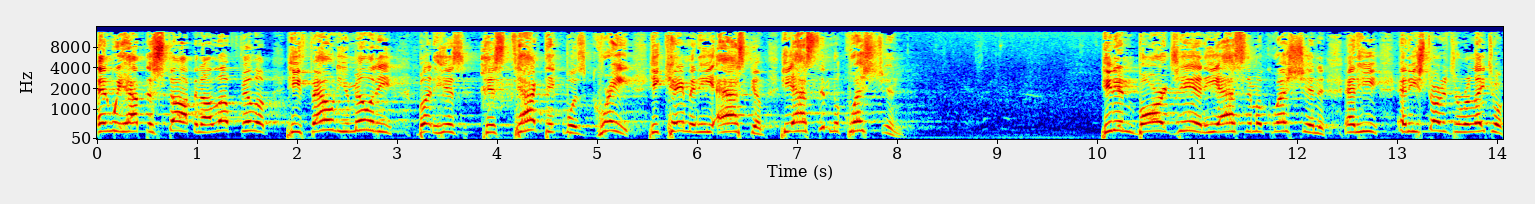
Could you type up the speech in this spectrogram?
And we have to stop. And I love Philip. He found humility, but his, his tactic was great. He came and he asked him, he asked him the question. He didn't barge in. He asked him a question and he and he started to relate to him.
